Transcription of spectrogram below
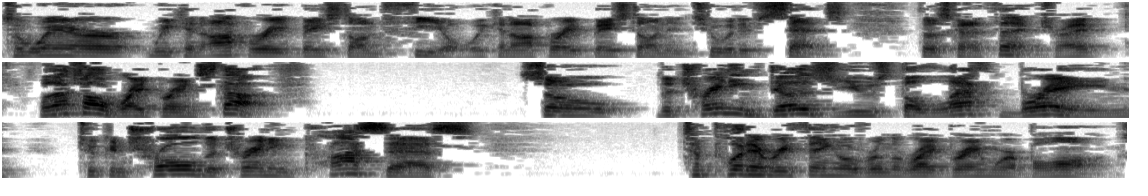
To where we can operate based on feel. We can operate based on intuitive sense, those kind of things, right? Well, that's all right brain stuff. So the training does use the left brain to control the training process to put everything over in the right brain where it belongs.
